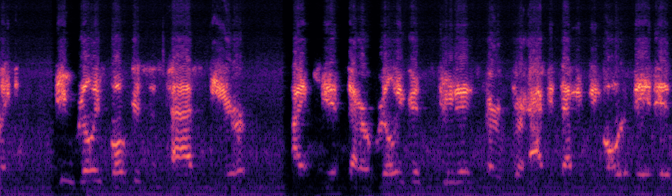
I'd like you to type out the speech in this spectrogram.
Like we really focused this past year high kids that are really good students. They're, they're academically motivated.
